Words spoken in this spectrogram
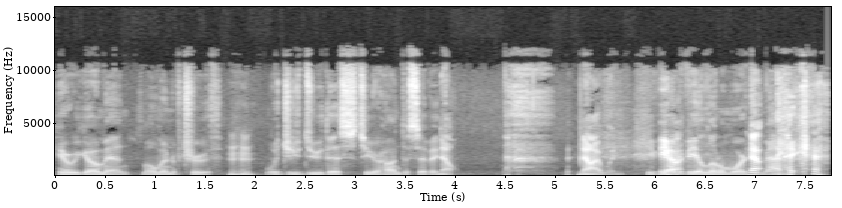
Here we go, man. Moment of truth. Would you do this to your Honda Civic? No, no, I wouldn't. You've You got know, to be a little more No. dramatic.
